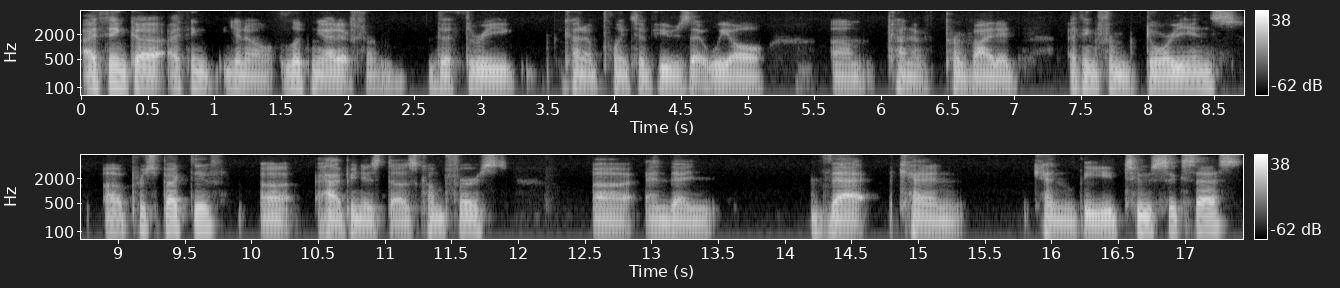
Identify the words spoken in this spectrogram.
I think uh, I think you know, looking at it from the three kind of points of views that we all um, kind of provided, I think from Dorian's uh, perspective, uh, happiness does come first, uh, and then that can can lead to success.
